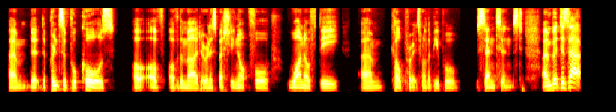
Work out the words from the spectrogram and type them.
um, the the principal cause of, of, of the murder, and especially not for one of the um, culprits, one of the people sentenced. Um, but does that,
